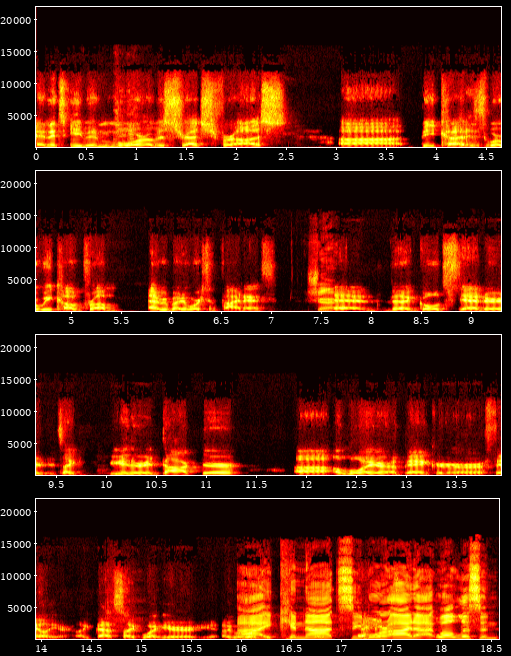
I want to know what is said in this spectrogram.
and it's even more of a stretch for us uh, because where we come from, everybody works in finance. Sure. And the gold standard, it's like you're either a doctor, uh, a lawyer, a banker, or a failure. Like that's like what you're. Like, what, I cannot see more eye to eye. Well, listen,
